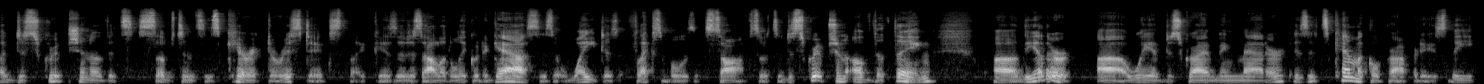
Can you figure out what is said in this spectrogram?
a, description of its substance's characteristics, like is it a solid, a liquid, a gas, is it white, is it flexible, is it soft. So it's a description of the thing. Uh, the other uh, way of describing matter is its chemical properties, the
